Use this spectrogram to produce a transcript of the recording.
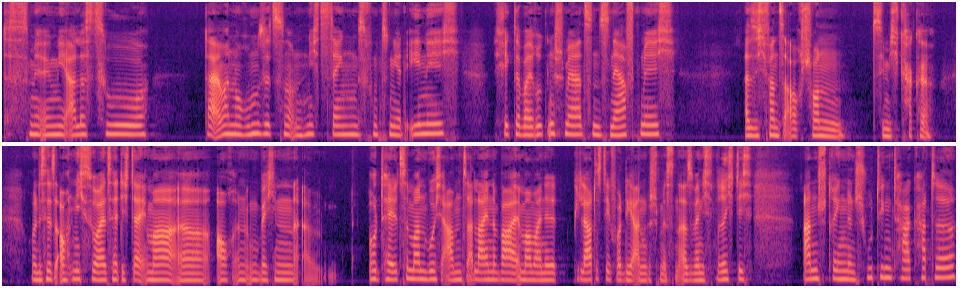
das ist mir irgendwie alles zu, da einfach nur rumsitzen und nichts denken, das funktioniert eh nicht. Ich krieg dabei Rückenschmerzen, es nervt mich. Also ich fand es auch schon ziemlich kacke. Und es ist jetzt auch nicht so, als hätte ich da immer äh, auch in irgendwelchen äh, Hotelzimmern, wo ich abends alleine war, immer meine Pilates-DVD angeschmissen. Also wenn ich einen richtig anstrengenden Shooting-Tag hatte,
